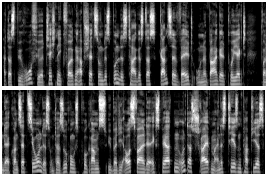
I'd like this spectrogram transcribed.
hat das Büro für Technikfolgenabschätzung des Bundestages das ganze Welt ohne Bargeld-Projekt von der Konzeption des Untersuchungsprogramms über die Auswahl der Experten und das Schreiben eines Thesenpapiers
